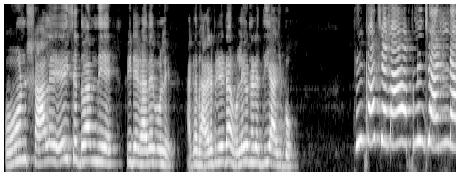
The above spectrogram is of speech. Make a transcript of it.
কোন সালে সে দোয়ান দিয়ে পিঠে খাবে বলে। আগে ভাড়ার পিঠেটা হলেই ওনারা দিয়ে আসব। ঠিক আছে মা, আপনি যান না।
